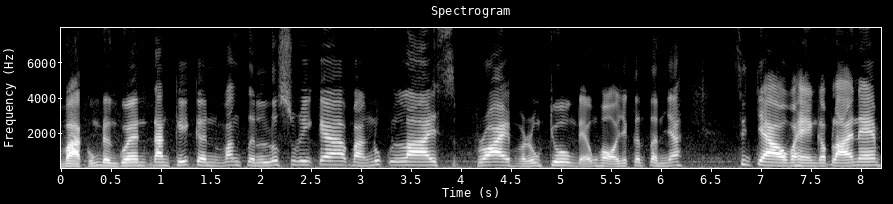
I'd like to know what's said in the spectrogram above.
và cũng đừng quên đăng ký kênh Văn Tình Luxury Car bằng nút like, subscribe và rung chuông để ủng hộ cho kênh Tình nhé. Xin chào và hẹn gặp lại anh em.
